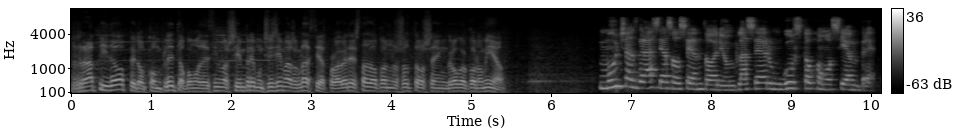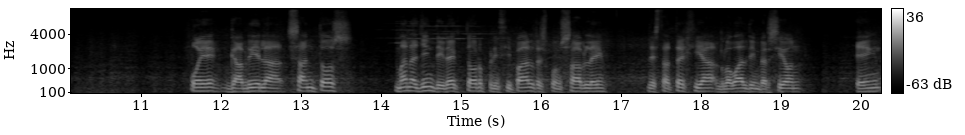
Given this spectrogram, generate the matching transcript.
rápido, pero completo, como decimos siempre. Muchísimas gracias por haber estado con nosotros en Globo Economía. Muchas gracias, José Antonio. Un placer, un gusto como siempre fue Gabriela Santos, Managing Director principal responsable de estrategia global de inversión en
